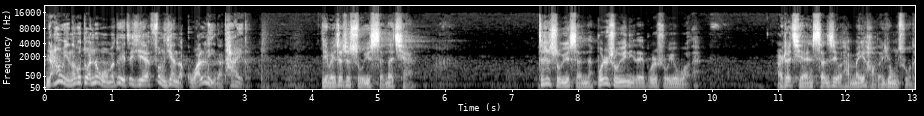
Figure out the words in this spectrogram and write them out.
然后也能够端正我们对这些奉献的管理的态度。因为这是属于神的钱，这是属于神的，不是属于你的，也不是属于我的。而这钱，神是有他美好的用处的。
